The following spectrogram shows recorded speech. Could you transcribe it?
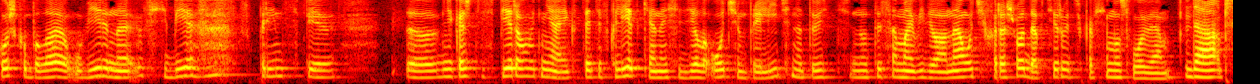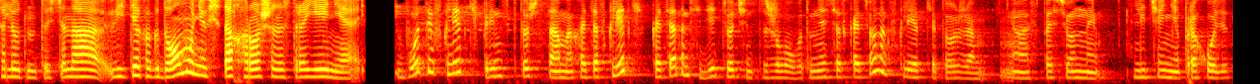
кошка была уверена в себе, в принципе, э, мне кажется, с первого дня. И, кстати, в клетке она сидела очень прилично, то есть, ну, ты сама видела, она очень хорошо адаптируется ко всем условиям. Да, абсолютно. То есть она везде как дома, у нее всегда хорошее настроение. Вот и в клетке, в принципе, то же самое. Хотя в клетке котятам сидеть очень тяжело. Вот у меня сейчас котенок в клетке тоже э, спасенный лечение проходит,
